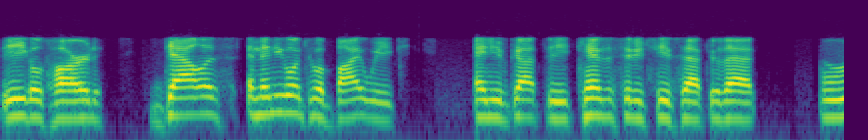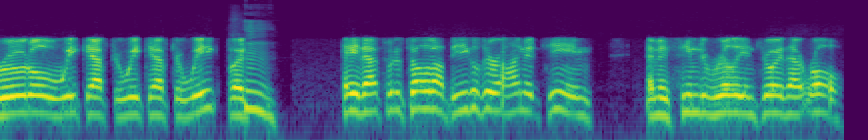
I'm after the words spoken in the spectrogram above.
the Eagles hard. Dallas, and then you go into a bye week, and you've got the Kansas City Chiefs after that. Brutal week after week after week, but Hmm. hey, that's what it's all about. The Eagles are a hunted team, and they seem to really enjoy that role.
